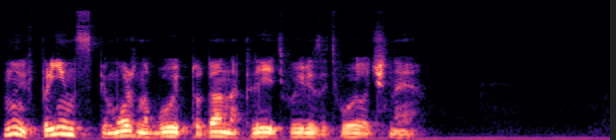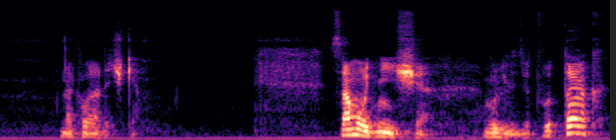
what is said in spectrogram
Ну и в принципе можно будет туда наклеить, вырезать войлочные накладочки. Само днище выглядит вот так.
